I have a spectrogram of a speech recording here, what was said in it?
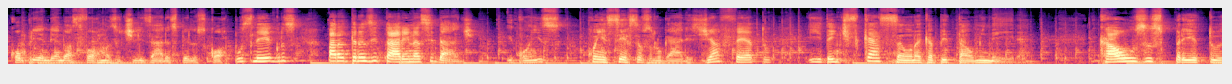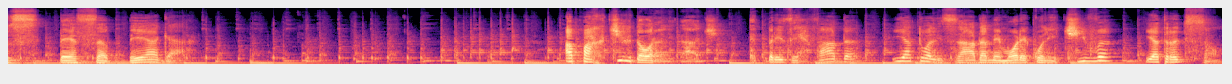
compreendendo as formas utilizadas pelos corpos negros para transitarem na cidade e, com isso, conhecer seus lugares de afeto e identificação na capital mineira. Causos Pretos dessa BH. A partir da oralidade é preservada e atualizada a memória coletiva e a tradição.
